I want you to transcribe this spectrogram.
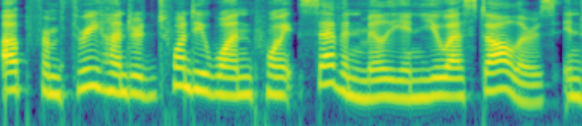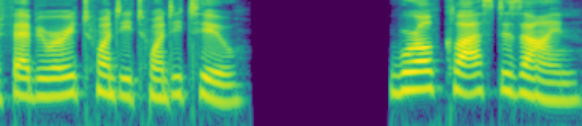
up from 321.7 million US dollars in February 2022. World-class design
